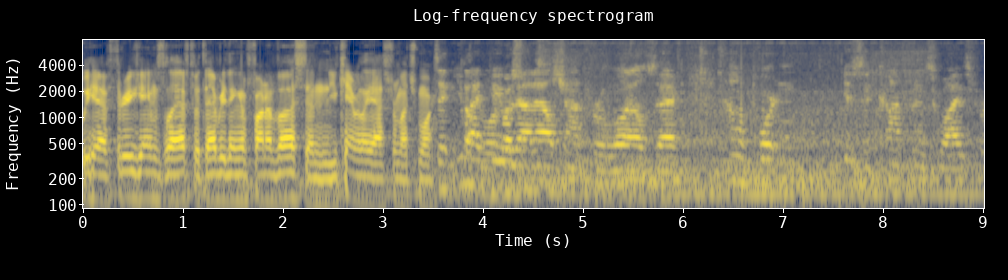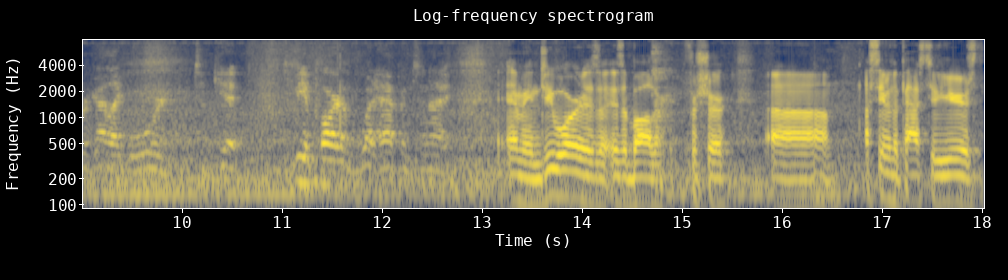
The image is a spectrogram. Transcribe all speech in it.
we have three games left with everything in front of us, and you can't really ask for much more. You might more be without questions. Alshon for a while, Zach. How important is it confidence-wise for a guy like Ward to get, to be a part of what happened tonight? I mean, G Ward is a, is a baller for sure. Um, I've seen him in the past two years,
